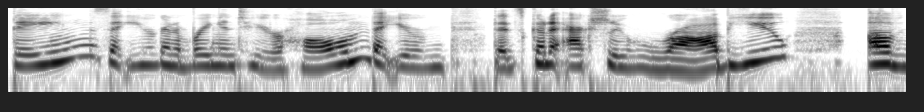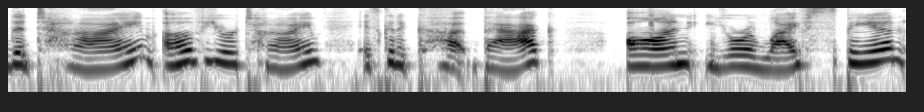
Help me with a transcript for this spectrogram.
things that you're going to bring into your home that you're that's going to actually rob you of the time of your time. It's going to cut back on your lifespan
